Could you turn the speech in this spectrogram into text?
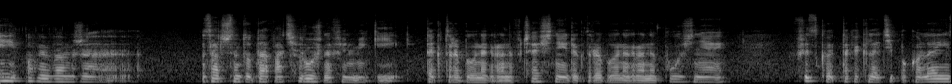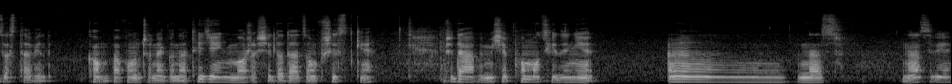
I powiem Wam, że zacznę dodawać różne filmiki. Te, które były nagrane wcześniej, te, które były nagrane później. Wszystko tak jak leci po kolei. Zostawię kompa włączonego na tydzień. Może się dodadzą wszystkie. Przydałaby mi się pomoc jedynie yy, w nazw, nazwie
